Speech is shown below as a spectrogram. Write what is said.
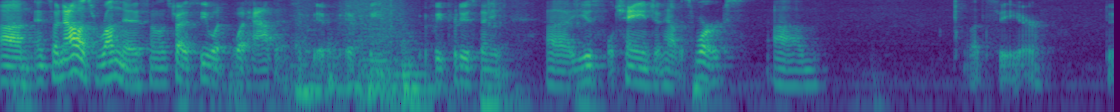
um, and so now let's run this, and let's try to see what, what happens if, if, if we, if we produced any uh, useful change in how this works. Um, let's see here. Do,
